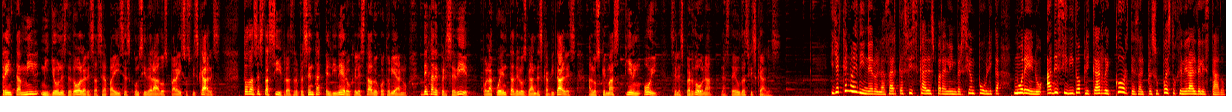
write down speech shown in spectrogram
30 mil millones de dólares hacia países considerados paraísos fiscales. Todas estas cifras representan el dinero que el Estado ecuatoriano deja de percibir por la cuenta de los grandes capitales, a los que más tienen hoy se les perdona las deudas fiscales. Y ya que no hay dinero en las arcas fiscales para la inversión pública, Moreno ha decidido aplicar recortes al presupuesto general del Estado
